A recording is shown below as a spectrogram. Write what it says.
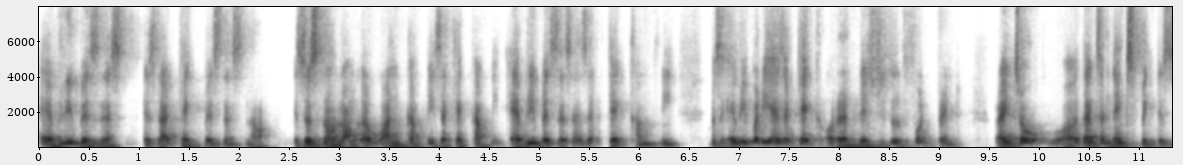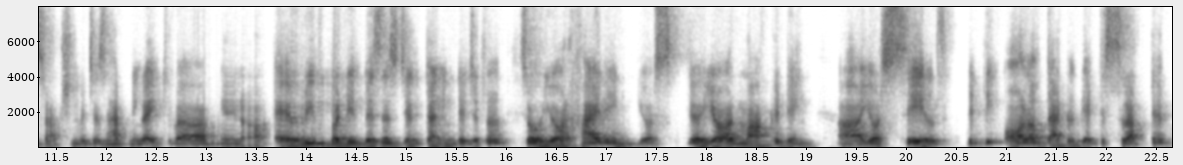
every business is a tech business now. It's just no longer one company is a tech company. Every business has a tech company because everybody has a tech or a digital footprint, right? So uh, that's the next big disruption which is happening, right? Uh, you know, everybody business turning digital. So your hiring, your your marketing, uh, your sales, literally all of that will get disruptive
